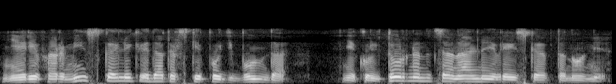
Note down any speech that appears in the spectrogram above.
Не реформистский ликвидаторский путь бунда – не культурно-национальная еврейская автономия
